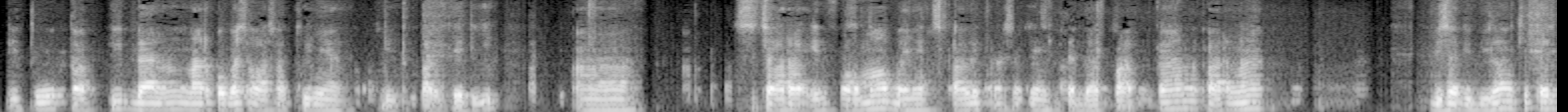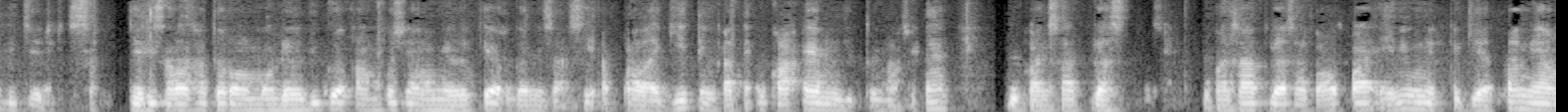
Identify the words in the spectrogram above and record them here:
Gitu tapi dan narkoba salah satunya gitu jadi uh, secara informal banyak sekali proses yang kita dapatkan karena bisa dibilang kita jadi jadi salah satu role model juga kampus yang memiliki organisasi apalagi tingkatnya UKM gitu. Maksudnya bukan satgas bukan satgas atau apa. Ini unit kegiatan yang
